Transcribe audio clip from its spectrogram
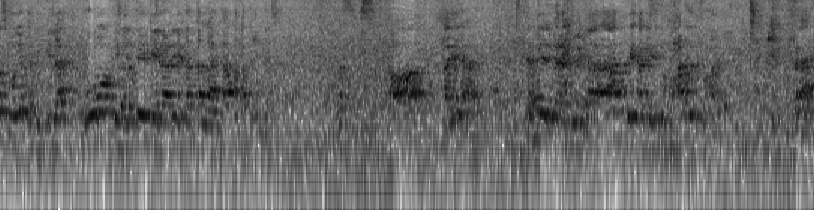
بس مو في الله هو إذا تيك ناري تطلع تا أقطع الناس. بس. آه هاي يعني. اللي بك آه تيك أكيد محرد هاي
